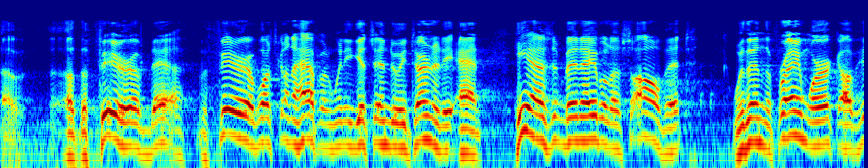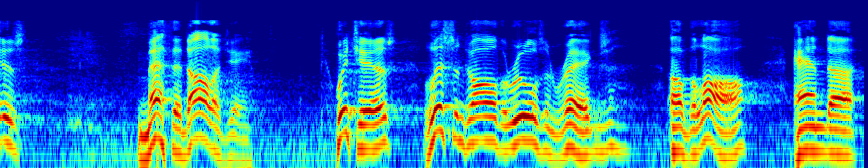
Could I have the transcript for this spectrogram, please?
of, of the fear of death, the fear of what's going to happen when he gets into eternity, and he hasn't been able to solve it within the framework of his methodology, which is listen to all the rules and regs of the law and uh,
